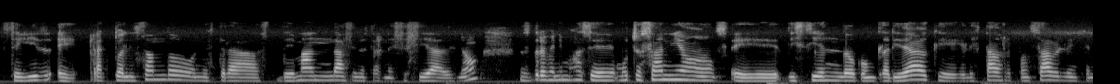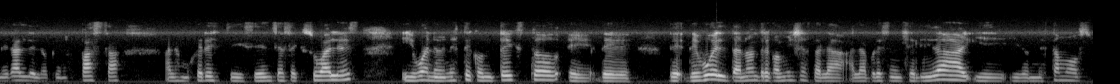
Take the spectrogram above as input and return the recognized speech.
seguir eh, reactualizando nuestras demandas y nuestras necesidades, ¿no? Nosotros venimos hace muchos años eh, diciendo con claridad que el Estado es responsable en general de lo que nos pasa a las mujeres de disidencias sexuales y bueno, en este contexto eh, de de, vuelta, ¿no? entre comillas, a la, a la presencialidad y, donde estamos,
